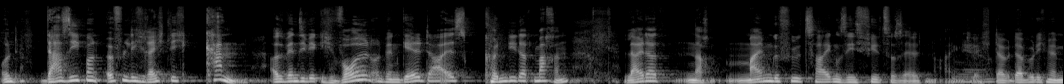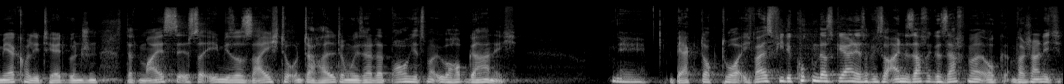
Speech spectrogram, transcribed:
Und da sieht man, öffentlich-rechtlich kann. Also wenn sie wirklich wollen und wenn Geld da ist, können die das machen. Leider, nach meinem Gefühl, zeigen sie es viel zu selten eigentlich. Da, da würde ich mir mehr Qualität wünschen. Das meiste ist da irgendwie so seichte Unterhaltung, wo ich sage, das brauche ich jetzt mal überhaupt gar nicht. Nee. Bergdoktor, ich weiß, viele gucken das gerne. Jetzt habe ich so eine Sache gesagt, mal, oh, wahrscheinlich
